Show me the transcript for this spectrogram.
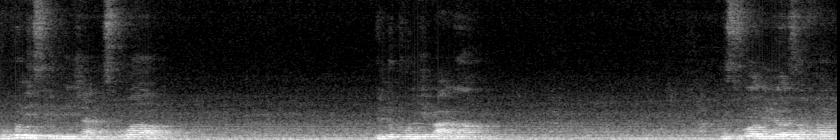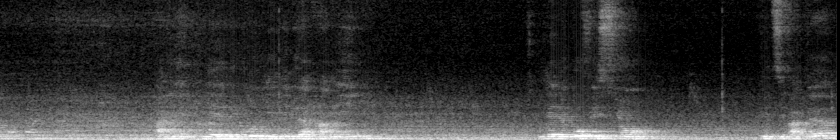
Vous connaissez déjà l'histoire de nos premiers parents, l'histoire de leurs enfants, Caïn qui est le premier de la famille, il est de profession cultivateur,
